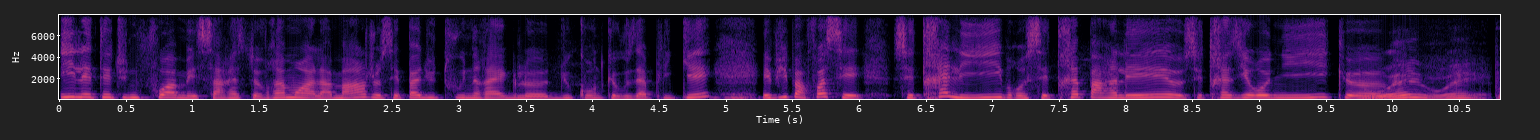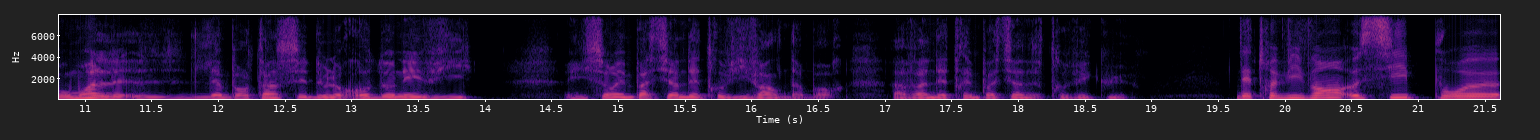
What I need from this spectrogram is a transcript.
Il était une fois, mais ça reste vraiment à la marge. C'est pas du tout une règle du conte que vous appliquez. Et puis parfois c'est très libre, c'est très parlé, euh, c'est très ironique. euh. Oui, oui. Pour moi, l'important, c'est de leur redonner vie. Ils sont impatients d'être vivants d'abord, avant d'être impatients d'être vécus. D'être vivant aussi pour euh,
